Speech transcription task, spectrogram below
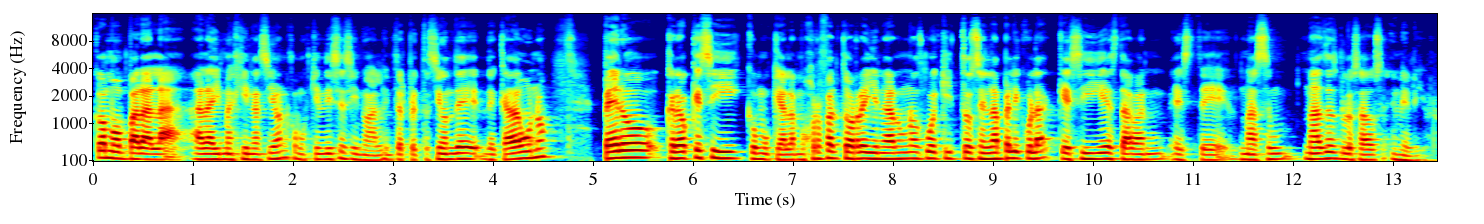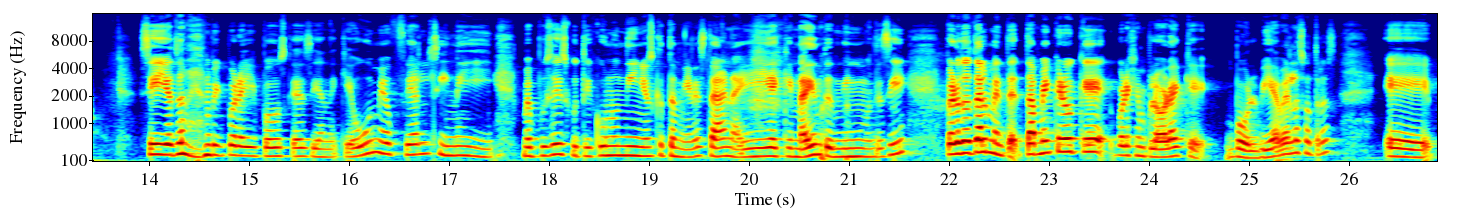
como para la, a la imaginación, como quien dice, sino a la interpretación de, de cada uno. Pero creo que sí, como que a lo mejor faltó rellenar unos huequitos en la película que sí estaban este, más, más desglosados en el libro. Sí, yo también vi por ahí posts que decían de que, uy, me fui al cine y me puse a discutir con unos niños que también estaban ahí, que nadie entendimos, así. Pero totalmente. También creo que, por ejemplo, ahora que volví a ver las otras, eh,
